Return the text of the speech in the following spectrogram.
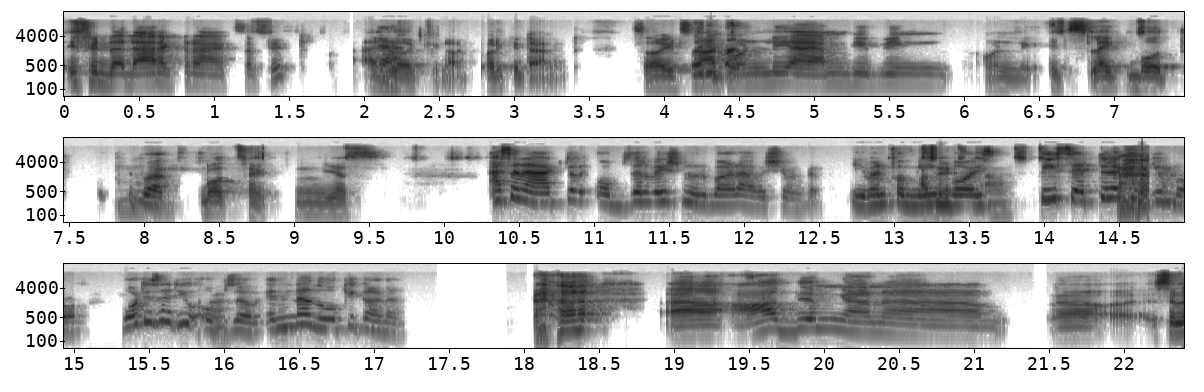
if the director I accept it, I work it out, work it on it. So it's not only I am giving only. It's like both. Both sides. Mm, yes. As an actor, observation even for Meme Boys. Be set to what is that you observe? In the Noki Kana. ஆദ്യം நான் சில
